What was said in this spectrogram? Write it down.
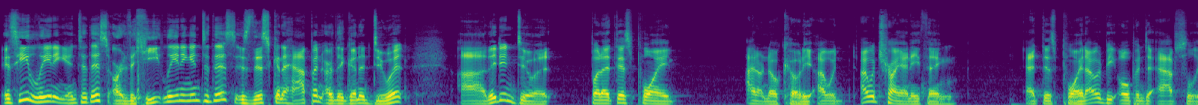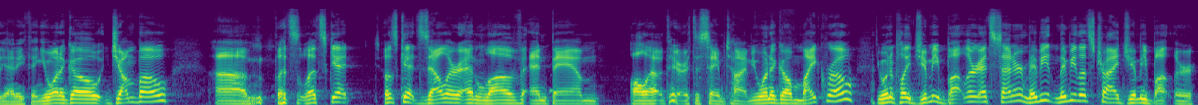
is he leaning into this? Are the Heat leaning into this? Is this going to happen? Are they going to do it? Uh, they didn't do it, but at this point, I don't know, Cody. I would I would try anything at this point. I would be open to absolutely anything. You want to go jumbo? Um, let's let's get let's get Zeller and Love and Bam all out there at the same time. You want to go micro? You want to play Jimmy Butler at center? Maybe maybe let's try Jimmy Butler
